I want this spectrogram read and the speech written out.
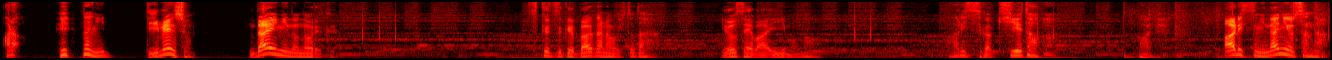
あらえ何？ディメンション。第二の能力つくづくバカなお人だ。よせばいいもの。アリスが消えた。おいアリスに何をしたんだ？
